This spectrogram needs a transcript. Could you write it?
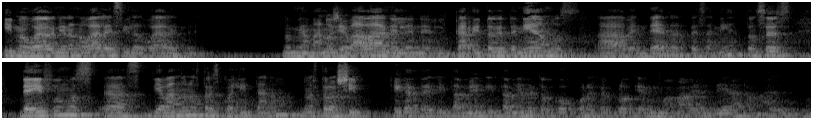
y me voy a venir a Nogales y las voy a vender. No, mi mamá nos llevaba en el, en el carrito que teníamos a vender artesanía, entonces de ahí fuimos uh, llevando nuestra escuelita, ¿no? Nuestro ship. Fíjate, y también, y también me tocó, por ejemplo, que mi mamá vendiera tamales, ¿no?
